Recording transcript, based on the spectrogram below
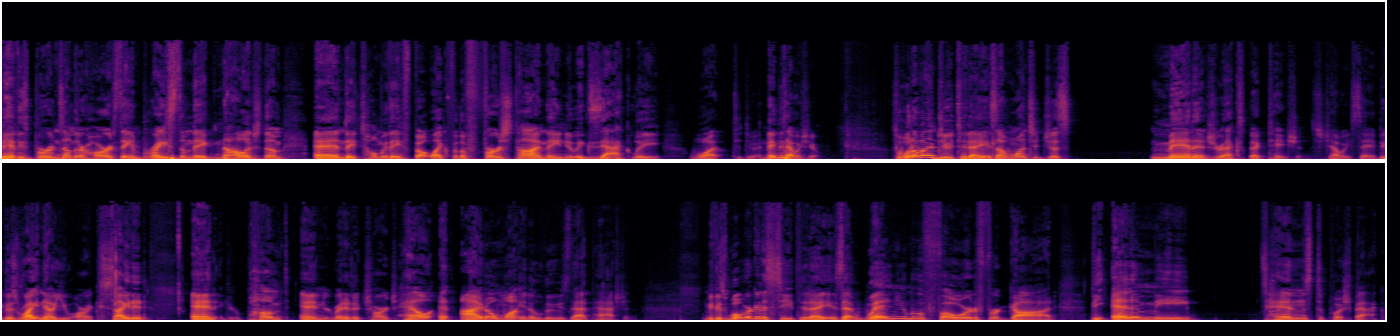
They had these burdens on their hearts. They embraced them, they acknowledged them, and they told me they felt like for the first time they knew exactly what to do. And maybe that was you. So, what I want to do today is I want to just manage your expectations, shall we say, because right now you are excited and you're pumped and you're ready to charge hell, and I don't want you to lose that passion. Because what we're going to see today is that when you move forward for God, the enemy tends to push back.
